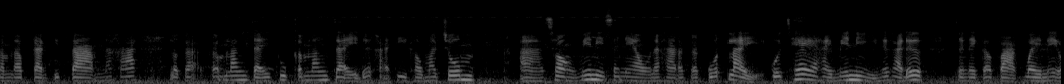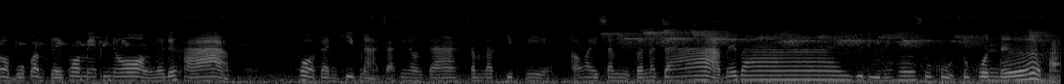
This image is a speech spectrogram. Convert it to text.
สำหรับการติดตามนะคะ แล้วก็กำลังใจทุกกำลังใจด้วยค่ะ ที่เขามาชมช่องเมนี่ชาแนลนะคะ แล้วก็กดไลค์กดแชร์ให้เมนี่นะคะเด้อจังใดก็ฝากไว้ในอ้อมอกอ้อมใจพ่อแม่พี่น้องเลยเด้อค่ะ พอกันคลิปหน้าจ้าพี่น้องจ้าสำหรับคลิปนี้ เอาไว้ซ้ำนี้ก่อนนะจ้า บ๊ายบาย อยู่ดีมีแห้งสุขุสุคนเด้อค่ะ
